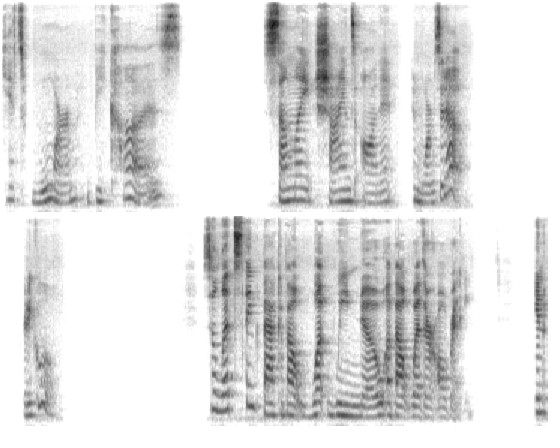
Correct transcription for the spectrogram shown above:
gets warm because sunlight shines on it and warms it up. Pretty cool. So let's think back about what we know about weather already. In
